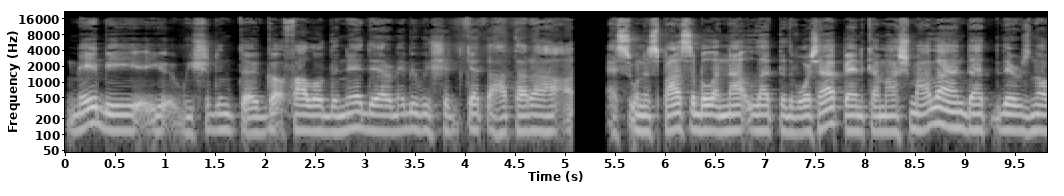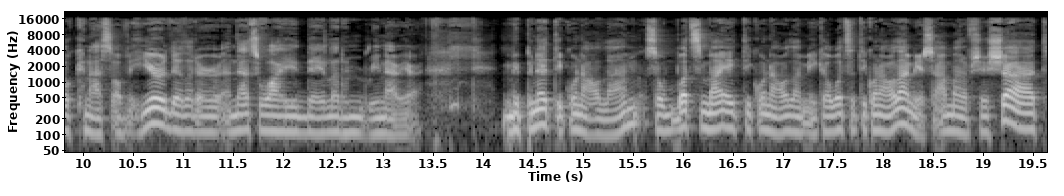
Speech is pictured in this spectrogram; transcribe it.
maybe we shouldn't uh, go, follow the neder. Maybe we should get the hatara as soon as possible and not let the divorce happen. Kamash malan that there's no knas over here. They let her, and that's why they let him remarry her. מפני תיקון העולם. So what's my תיקון העולם, Ika? What's the תיקון העולם here? So אמר רב ששת,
